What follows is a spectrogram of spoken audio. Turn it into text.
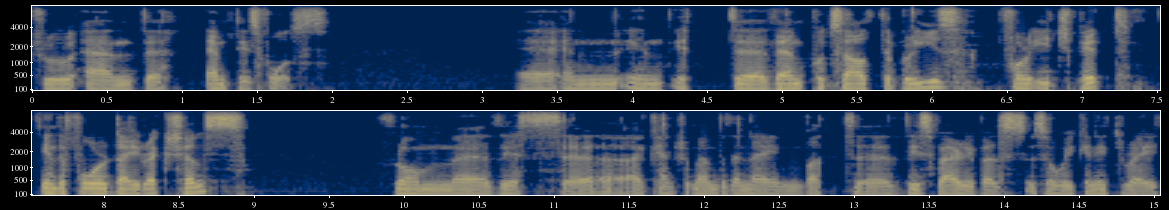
true and uh, empty is false. Uh, and in it uh, then puts out the breeze for each pit in the four directions from uh, this uh, I can't remember the name but uh, these variables so we can iterate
